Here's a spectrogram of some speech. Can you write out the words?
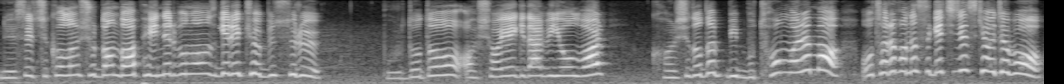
Neyse çıkalım şuradan daha peynir bulmamız gerekiyor bir sürü. Burada da aşağıya giden bir yol var. Karşıda da bir buton var ama o tarafa nasıl geçeceğiz ki acaba?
